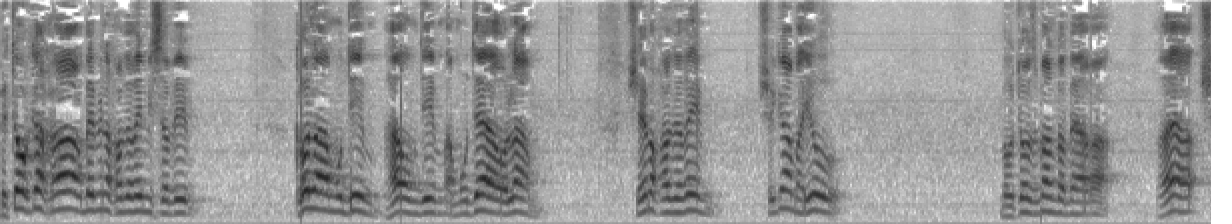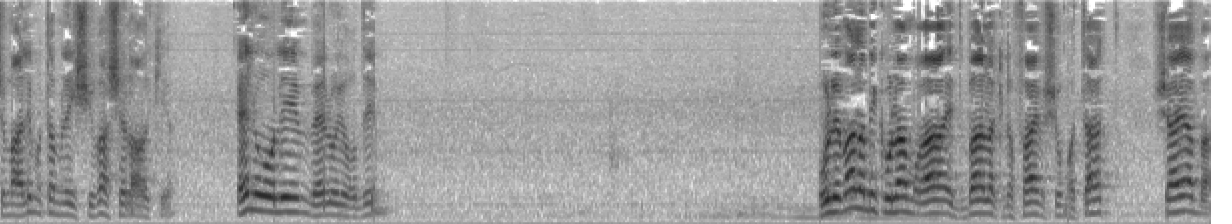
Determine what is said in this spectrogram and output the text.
בתור כך ראה הרבה מן החברים מסביב. כל העמודים העומדים, עמודי העולם, שהם החברים שגם היו באותו זמן במערה, ראה שמעלים אותם לישיבה של הרקיע. אלו עולים ואלו יורדים. ולמעלה מכולם ראה את בעל הכנפיים שהוא מתת שהיה בה.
